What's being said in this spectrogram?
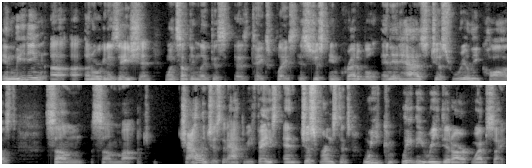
in leading a, a, an organization when something like this uh, takes place is just incredible, and it has just really caused some some uh, challenges that have to be faced. And just for instance, we completely redid our website.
